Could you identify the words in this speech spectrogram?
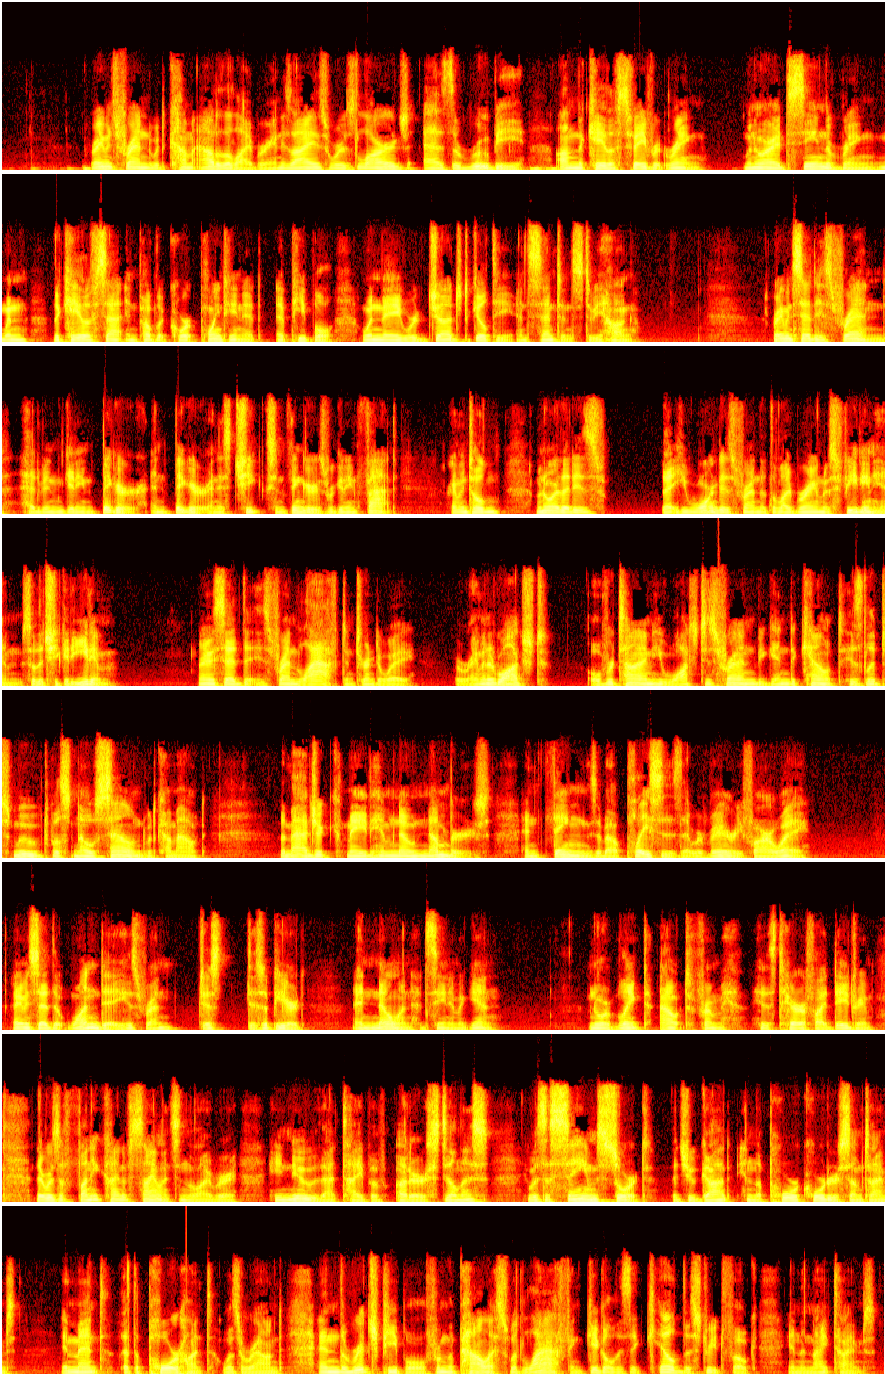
Raymond's friend would come out of the library, and his eyes were as large as the ruby on the caliph's favorite ring. Munir had seen the ring when the caliph sat in public court pointing it at people when they were judged guilty and sentenced to be hung. Raymond said his friend had been getting bigger and bigger, and his cheeks and fingers were getting fat. Raymond told Munir that his that he warned his friend that the librarian was feeding him so that she could eat him. Raymond said that his friend laughed and turned away, but Raymond had watched. Over time, he watched his friend begin to count. His lips moved whilst no sound would come out. The magic made him know numbers and things about places that were very far away. Raymond said that one day his friend just disappeared, and no one had seen him again. Nor blinked out from his terrified daydream. There was a funny kind of silence in the library. He knew that type of utter stillness. It was the same sort that you got in the poor quarters sometimes. It meant that the poor hunt was around, and the rich people from the palace would laugh and giggle as they killed the street folk in the night times.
